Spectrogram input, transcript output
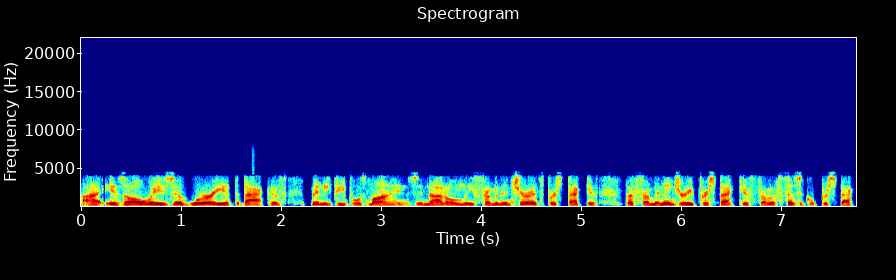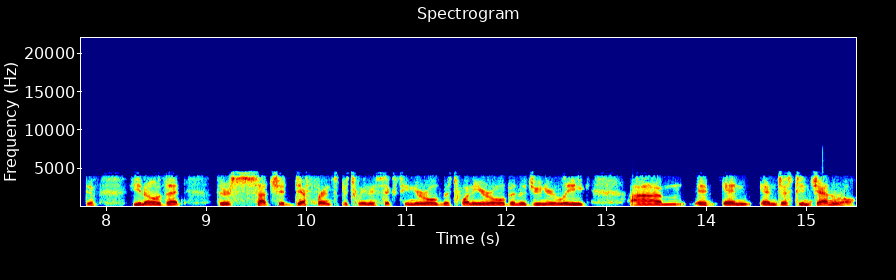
uh, is always a worry at the back of many people's minds. And not only from an insurance perspective, but from an injury perspective, from a physical perspective, you know, that there's such a difference between a 16 year old and a 20 year old in the junior league. Um, it, and and just in general,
